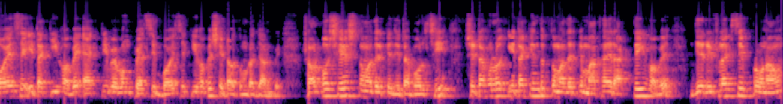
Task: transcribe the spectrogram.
ভয়েসে এটা কি হবে? অ্যাক্টিভ এবং প্যাসিভ ভয়েসে কি হবে? সেটাও তোমরা জানবে। সর্বশেষ তোমাদেরকে যেটা বলছি, সেটা হলো এটা কিন্তু তোমাদেরকে মাথায় রাখতেই হবে যে রিফ্লেক্সিভ প্রোনাউন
